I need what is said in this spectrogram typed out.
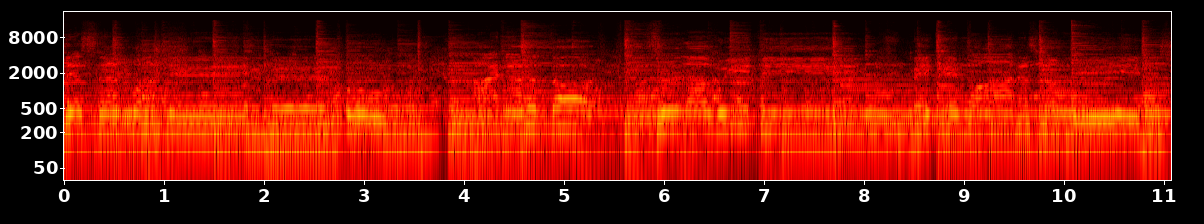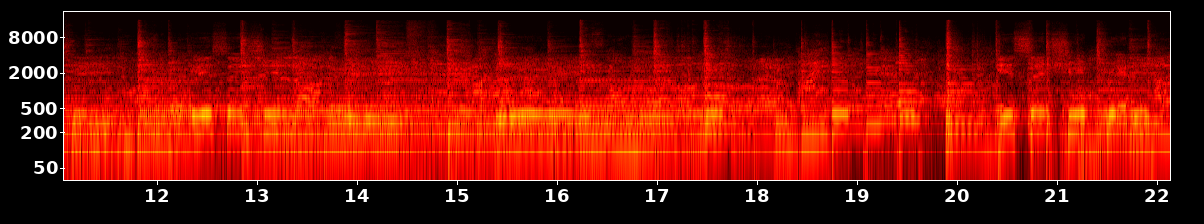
Less than one minute. Pretty?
